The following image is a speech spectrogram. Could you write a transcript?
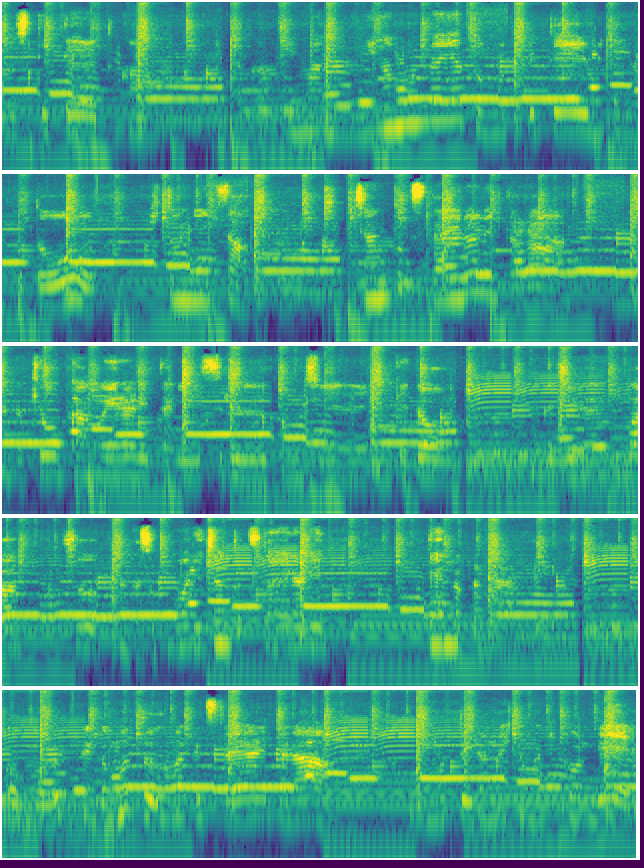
動をしててとかなんか今何が問題やと思っててみたいなことを人にさちゃんと伝えられたらなんか共感を得られたりするかもしれないけどなんか自分はそなんかそこまでちゃんと伝えられて思う？なんかもっとうまく伝えられたらもっといろんな人巻き込んで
